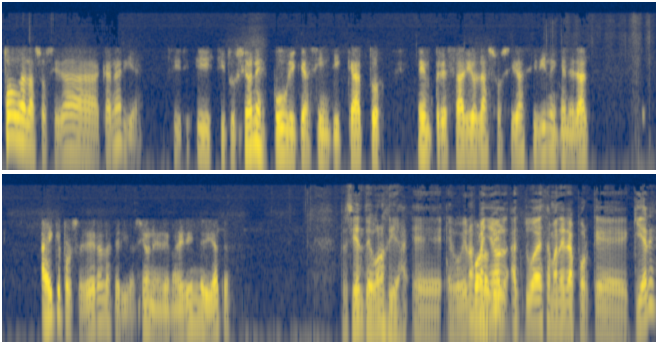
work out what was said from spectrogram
toda la sociedad canaria, instituciones públicas, sindicatos, empresarios, la sociedad civil en general. Hay que proceder a las derivaciones de manera inmediata. Presidente, buenos días. Eh, ¿El gobierno Buenos español días. actúa de esta manera porque quiere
